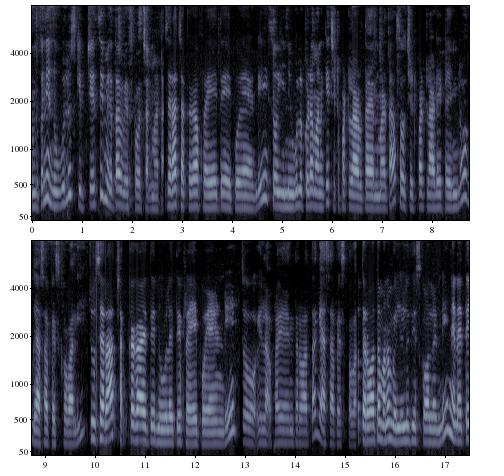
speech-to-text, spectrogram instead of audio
అందుకని నువ్వులు స్కిప్ చేసి మిగతా వేసుకోవచ్చు అనమాట సరే చక్కగా ఫ్రై అయితే అయిపోయాయండి. సో ఈ నువ్వులు కూడా మనకి చిటపట్లు ఆడుతాయి అనమాట సో చిటపట్లు ఆడే టైంలో గ్యాస్ ఆపేసుకోవాలి చూసారా? చక్కగా అయితే నువ్వులు అయితే ఫ్రై అయిపోయాయండి. సో ఇలా ఫ్రై అయిన తర్వాత గ్యాస్ ఆపేసుకోవాలి తర్వాత మనం వెల్లుల్లి తీసుకోవాలండి. నేనైతే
